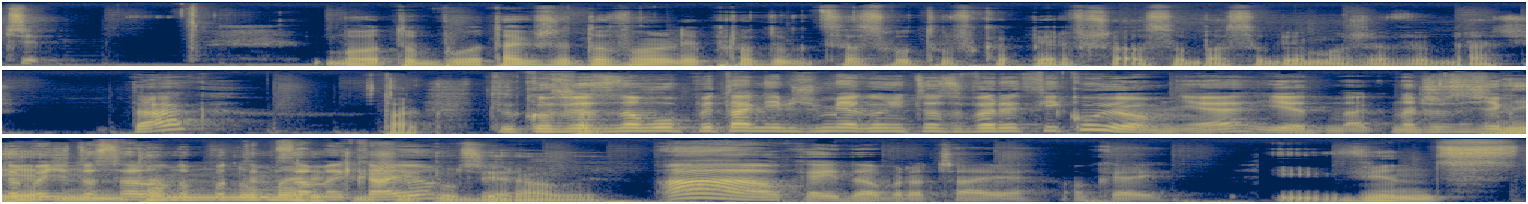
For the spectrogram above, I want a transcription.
Czy... Bo to było tak, że dowolny produkt za złotówkę pierwsza osoba sobie może wybrać. Tak? Tak. Tylko, że tak. znowu pytanie brzmi, jak oni to zweryfikują, nie? Jednak. Znaczy, w sensie, kto nie, wejdzie do salonu, potem zamykają? Się pobierały. Czy... A, okej, okay, dobra, czaję, okej. Okay. I więc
